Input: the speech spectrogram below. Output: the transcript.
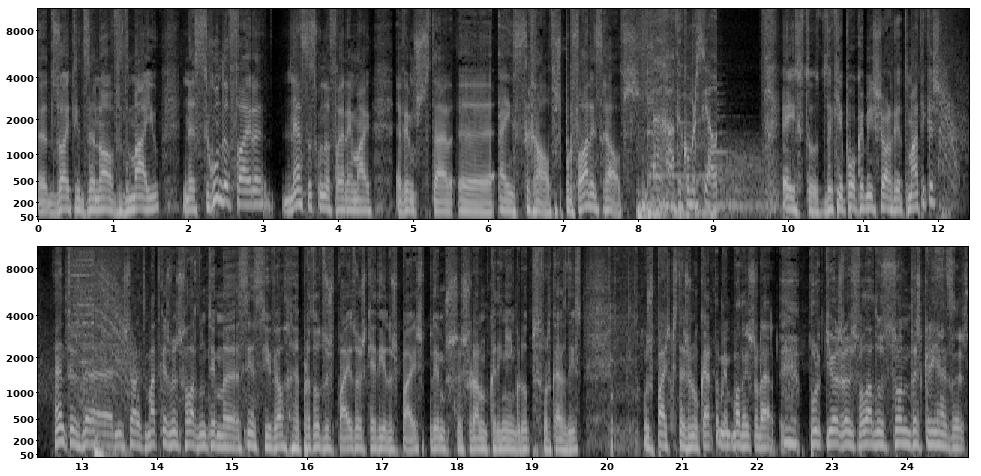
eh, 18 e 19 de maio, na segunda-feira, nessa segunda-feira em maio, havemos de estar eh, em Serralves. Por falar em Serralves. A Rádio Comercial. É isso tudo. Daqui a pouco a Michórdia Temáticas. Antes da Michórdia Temáticas, vamos falar de um tema sensível eh, para todos os pais. Hoje que é dia dos pais, podemos chorar um bocadinho em grupo, se for o caso disso. Os pais que estejam no carro também podem chorar, porque hoje vamos falar do sono das crianças.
